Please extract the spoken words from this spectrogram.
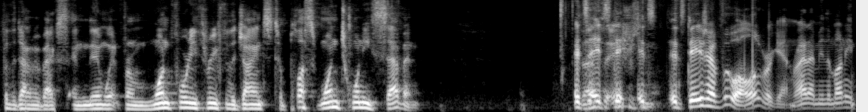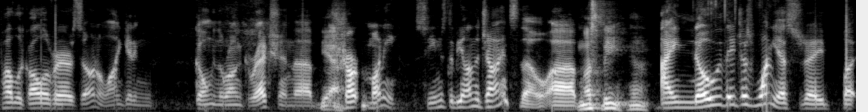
for the Diamondbacks, and then went from 143 for the Giants to plus 127. It's it's it's it's deja vu all over again, right? I mean, the money public all over Arizona line getting going in the wrong direction. Uh, Yeah. Sharp money seems to be on the Giants, though. Uh, Must be. Yeah. I know they just won yesterday, but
